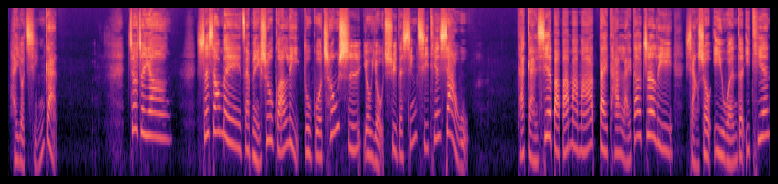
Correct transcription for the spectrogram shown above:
还有情感。就这样。蛇小美在美术馆里度过充实又有趣的星期天下午。她感谢爸爸妈妈带她来到这里，享受艺文的一天。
